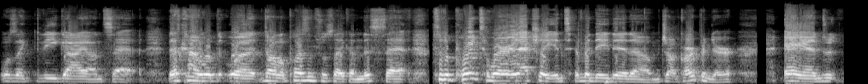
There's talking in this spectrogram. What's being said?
was like the guy on set. That's kind of what, what Donald Pleasence was like on this set, to the point to where it actually intimidated um, John Carpenter. And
